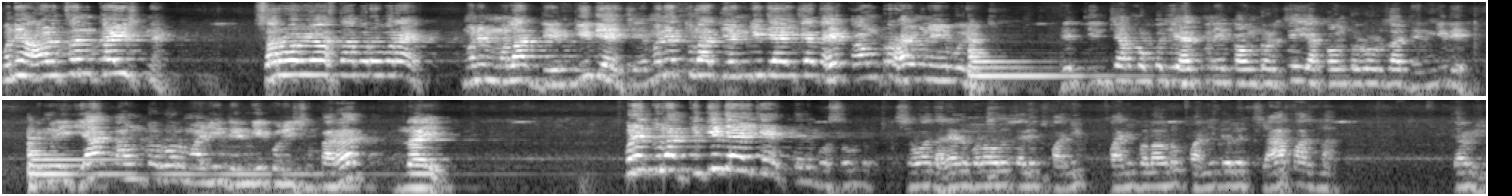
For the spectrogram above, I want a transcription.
म्हणे अडचण काहीच नाही. सर्व व्यवस्था बरोबर आहे. म्हणे मला देणगी द्यायची आहे. म्हणे तुला देणगी द्यायची आहे तर हे काउंटर आहे. म्हणे हे बोलायचे हे तीन चार लोक जे आहेत म्हणे काउंटरचे या काउंटरवर जा देणगी दे. या काउंटरवर माझी देणगी कोणी स्वीकारत नाही. पण तुला किती द्यायचे आहेत? त्याने बसवलं. सेवा झाल्याला बोलावलं त्याने पाणी पाणी बोलावलं पाणी दिलं चहा पाजला. त्यावेळी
